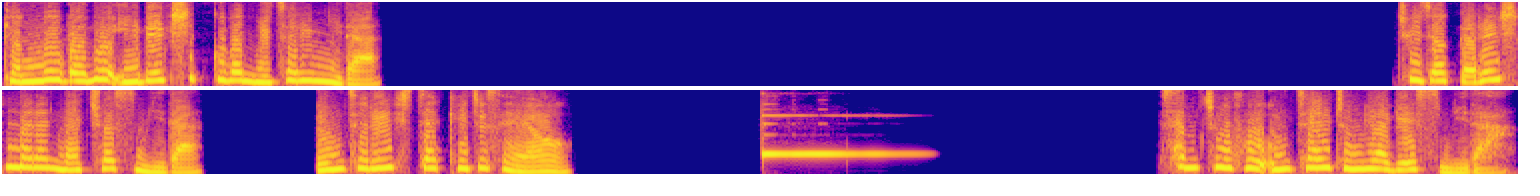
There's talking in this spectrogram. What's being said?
경매번호 219번 유찰입니다. 최저가를 10만원 낮췄습니다. 응찰을 시작해주세요. 3초 후 응찰 종료하겠습니다.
